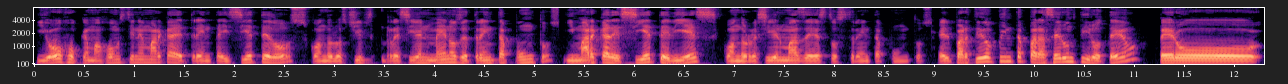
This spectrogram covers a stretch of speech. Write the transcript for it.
Y ojo que Mahomes tiene marca de 37-2 cuando los Chiefs reciben menos de 30 puntos y marca de 7-10 cuando reciben más de estos 30 puntos. El partido pinta para hacer un tiroteo, pero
